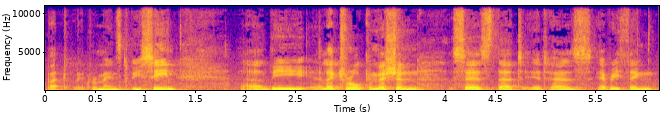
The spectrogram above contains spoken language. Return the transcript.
but it remains to be seen. Uh, the Electoral Commission says that it has everything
